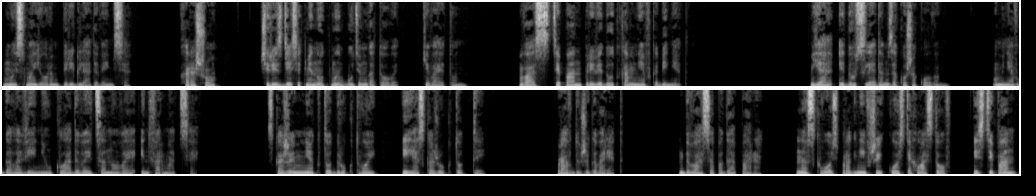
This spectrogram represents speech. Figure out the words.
Мы с майором переглядываемся. «Хорошо. Через десять минут мы будем готовы», — кивает он. «Вас, Степан, приведут ко мне в кабинет». Я иду следом за Кушаковым. У меня в голове не укладывается новая информация. Скажи мне, кто друг твой, и я скажу, кто ты. Правду же говорят. Два сапога пара. Насквозь прогнивший Костя Хвостов и Степан,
